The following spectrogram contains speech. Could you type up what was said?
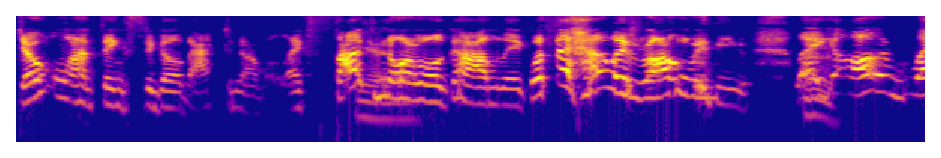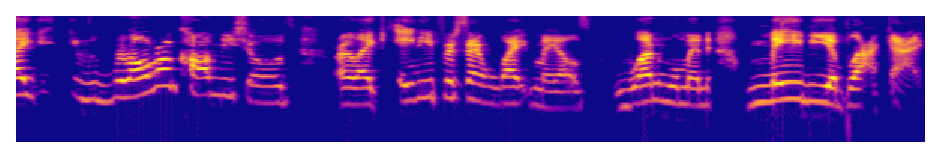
don't want things to go back to normal. Like fuck Yeah. normal comedy. Like what the hell is wrong with you? Like Mm. all like normal comedy shows are like 80% white males, one woman, maybe a black guy.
